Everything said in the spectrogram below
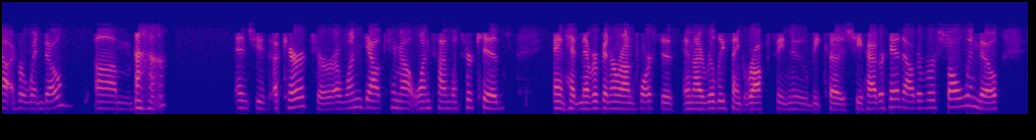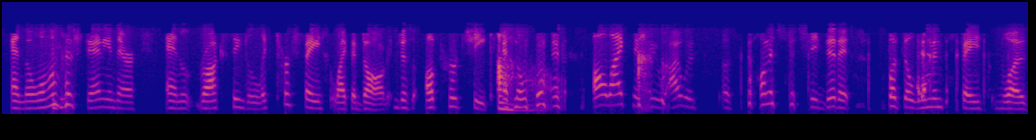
at her window. Um uh-huh. and she's a character. A one gal came out one time with her kids and had never been around horses and i really think roxy knew because she had her head out of her stall window and the woman was standing there and roxy licked her face like a dog just up her cheek. And the woman all i could do i was astonished that she did it, but the woman's face was,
